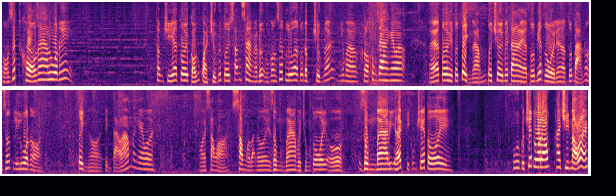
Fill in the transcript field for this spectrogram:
Nó rất khó ra luôn ấy. Thậm chí là tôi có một quả trứng tôi sẵn sàng là đợi một con rớt nữa tôi đập trứng đấy Nhưng mà nó không ra anh em ạ. Đấy tôi thì tôi tỉnh lắm Tôi chơi meta này là tôi biết rồi Nên là tôi bán con rớt đi luôn rồi. Tỉnh rồi, tỉnh táo lắm anh em ơi. Rồi xong rồi, xong rồi bạn ơi Rồng ba với chúng tôi. Ồ, Dùng ba bị hack thì cũng chết thôi. Ui, có chết luôn không? 29 máu này.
